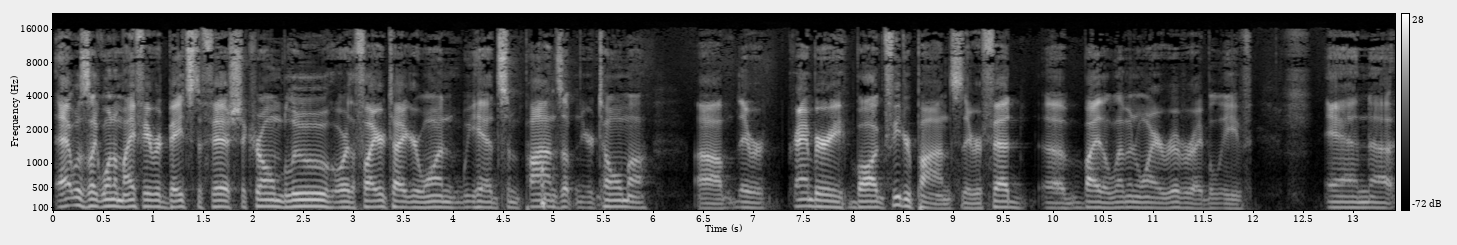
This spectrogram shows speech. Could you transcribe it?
that was like one of my favorite baits to fish. The chrome blue or the fire tiger one. We had some ponds up near Tomah. Uh, they were cranberry bog feeder ponds. They were fed uh, by the Lemonweir River, I believe, and uh,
